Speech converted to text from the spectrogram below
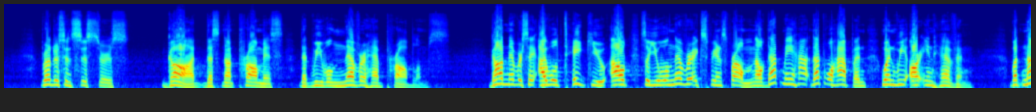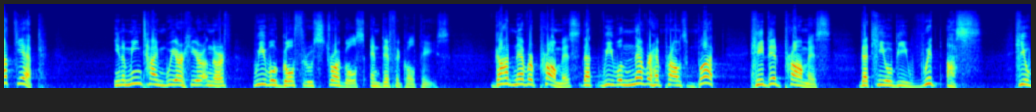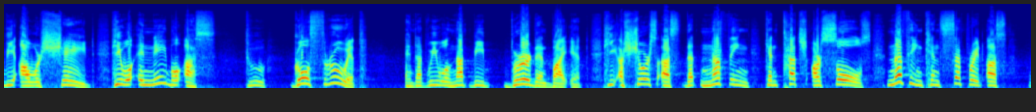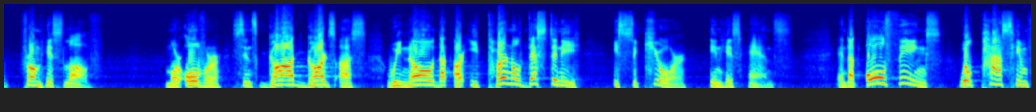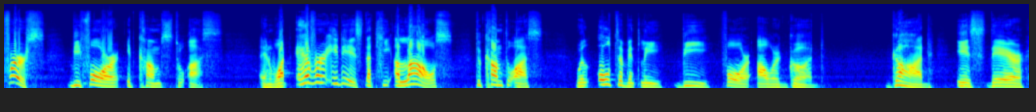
Brothers and sisters, God does not promise that we will never have problems. God never say, I will take you out so you will never experience problem. Now that may ha- that will happen when we are in heaven. But not yet. In the meantime, we are here on earth, we will go through struggles and difficulties. God never promised that we will never have problems, but he did promise that He will be with us. He will be our shade. He will enable us to go through it and that we will not be burdened by it. He assures us that nothing can touch our souls, nothing can separate us from His love. Moreover, since God guards us, we know that our eternal destiny is secure in His hands and that all things will pass him first before it comes to us. And whatever it is that he allows to come to us will ultimately be for our good. God is there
